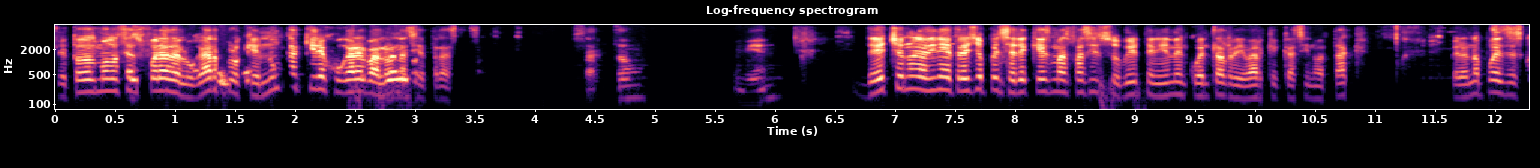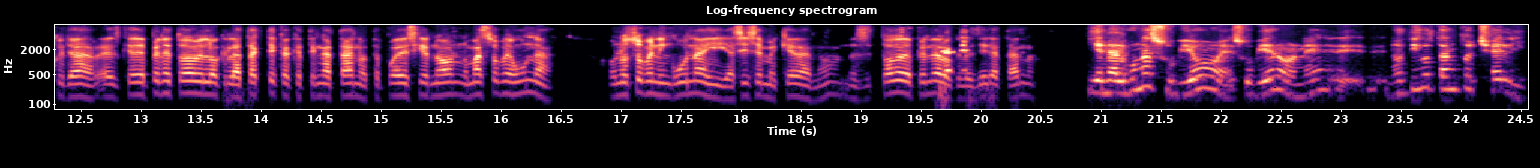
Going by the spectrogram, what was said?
De todos modos es fuera de lugar porque nunca quiere jugar el balón hacia atrás. Exacto. Muy bien. De hecho, en una línea de tres yo pensaría que es más fácil subir teniendo en cuenta al rival que casi no ataca. Pero no puedes descuidar, es que depende todo de lo que la táctica que tenga Tano. Te puede decir, no, nomás sube una, o no sube ninguna y así se me queda, ¿no? Todo depende de lo que les diga Tano. Y en algunas subió, eh, subieron, ¿eh? No digo tanto Chelly,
